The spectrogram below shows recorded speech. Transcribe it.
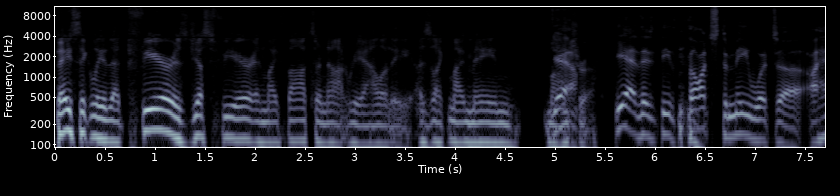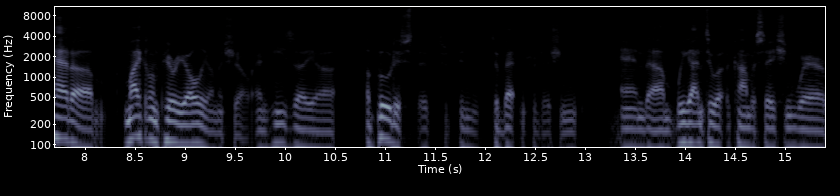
basically that fear is just fear and my thoughts are not reality is like my main mantra Yeah, yeah. The, the thoughts to me, what uh, I had um, Michael Imperioli on the show, and he's a uh, a Buddhist uh, in the Tibetan tradition, and um, we got into a conversation where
